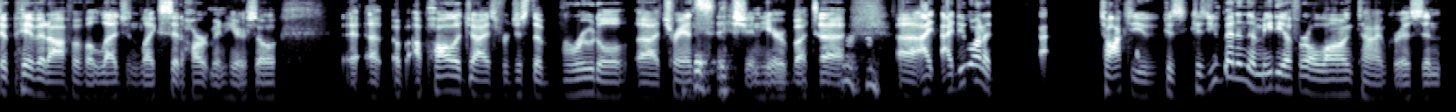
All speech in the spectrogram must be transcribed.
to pivot off of a legend like Sid Hartman here. So, uh, uh, apologize for just the brutal uh, transition here, but uh, uh, I I do want to uh, talk to you because because you've been in the media for a long time, Chris, and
